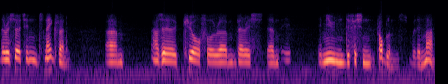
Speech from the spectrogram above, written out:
they're researching snake venom um, as a cure for um, various um, immune deficient problems within man?"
